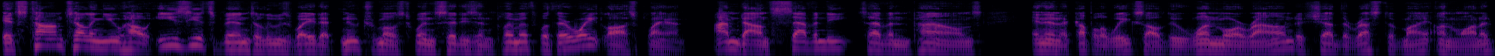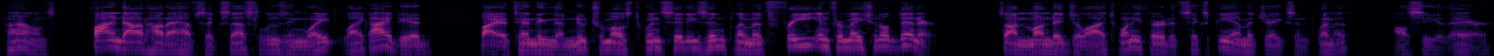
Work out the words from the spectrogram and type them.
It's Tom telling you how easy it's been to lose weight at Nutrimost Twin Cities in Plymouth with their weight loss plan. I'm down 77 pounds, and in a couple of weeks I'll do one more round to shed the rest of my unwanted pounds. Find out how to have success losing weight like I did by attending the Nutrimost Twin Cities in Plymouth free informational dinner. It's on Monday, July 23rd at 6 p.m. at Jake's in Plymouth. I'll see you there.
